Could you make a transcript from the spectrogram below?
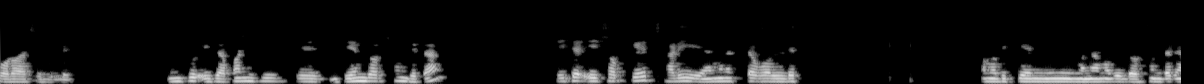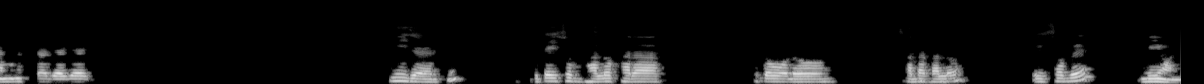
বড় আছে বলে। কিন্তু এই জাপানি যে জেন দর্শন যেটা এটা এই সবকে ছাড়িয়ে এমন একটা ওয়ার্ল্ডে আমাদেরকে মানে আমাদের দর্শনটাকে এমন একটা জায়গায় নিয়ে যায় আর কি। এটা এইসব ভালো, খারাপ ছোট বড় সাদা কালো এইসবে বিয়ন্ড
